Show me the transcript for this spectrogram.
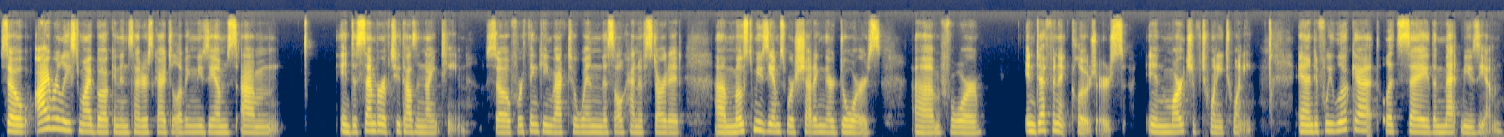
So I released my book, An Insider's Guide to Loving Museums, um, in December of 2019. So if we're thinking back to when this all kind of started, um, most museums were shutting their doors um, for indefinite closures in March of 2020. And if we look at, let's say, the Met Museum,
